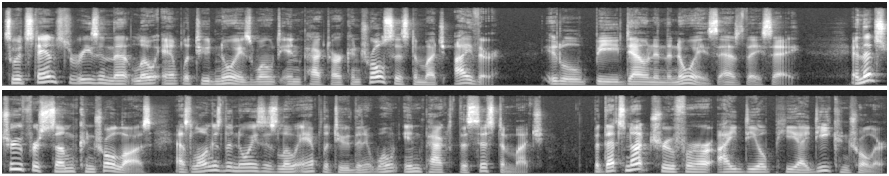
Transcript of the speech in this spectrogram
So it stands to reason that low amplitude noise won't impact our control system much either. It'll be down in the noise, as they say. And that's true for some control laws. As long as the noise is low amplitude, then it won't impact the system much. But that's not true for our ideal PID controller,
